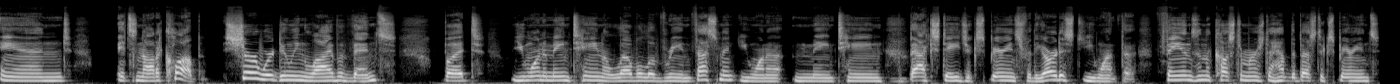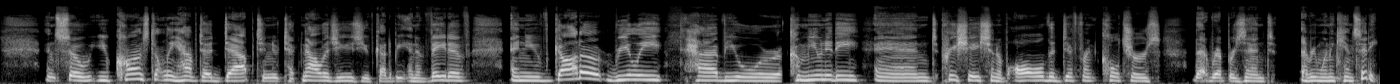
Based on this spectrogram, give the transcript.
and it's not a club. Sure, we're doing live events, but you want to maintain a level of reinvestment. You want to maintain backstage experience for the artist. You want the fans and the customers to have the best experience. And so you constantly have to adapt to new technologies. You've got to be innovative and you've got to really have your community and appreciation of all the different cultures that represent everyone in Kansas City.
